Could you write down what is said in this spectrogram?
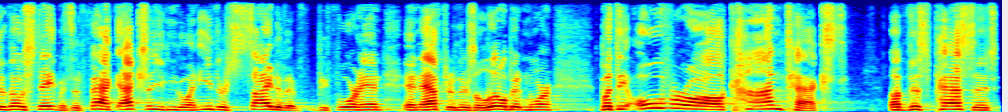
to those statements. In fact, actually, you can go on either side of it beforehand and after, and there's a little bit more. But the overall context of this passage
